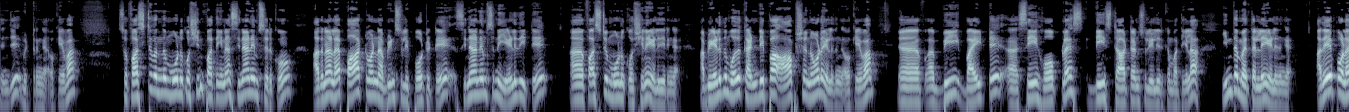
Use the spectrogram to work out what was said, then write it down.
செஞ்சு விட்டுருங்க. ஓகேவா ஸோ ஃபஸ்ட்டு வந்து மூணு கொஷின் பார்த்தீங்கன்னா சினானிம்ஸ் இருக்கும். அதனால் பார்ட் ஒன் அப்படின்னு சொல்லி போட்டுட்டு சினானிம்ஸ்னு எழுதிட்டு ஃபஸ்ட்டு மூணு கொஷினை எழுதிடுங்க. அப்படி எழுதும்போது கண்டிப்பாக ஆப்ஷனோடு எழுதுங்க. ஓகேவா B bite C hopeless D ஸ்டார்டர்னு சொல்லி எழுதியிருக்கேன் பார்த்தீங்களா? இந்த மெத்தட்லேயே எழுதுங்க. அதே போல்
